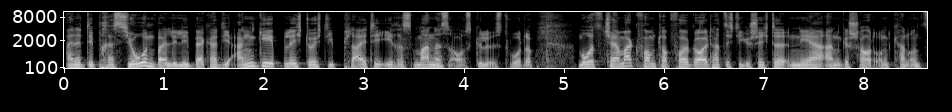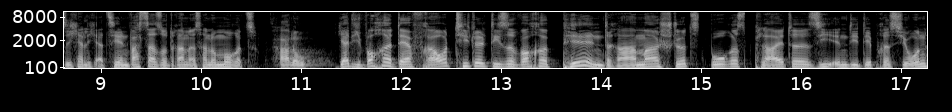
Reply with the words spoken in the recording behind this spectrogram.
eine Depression bei Lilly Becker, die angeblich durch die Pleite ihres Mannes ausgelöst wurde. Moritz Czermak vom Top voll Gold hat sich die Geschichte näher angeschaut und kann uns sicherlich erzählen, was da so dran ist. Hallo Moritz. Hallo. Ja, die Woche der Frau titelt diese Woche Pillendrama, stürzt Boris pleite, sie in die Depression.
